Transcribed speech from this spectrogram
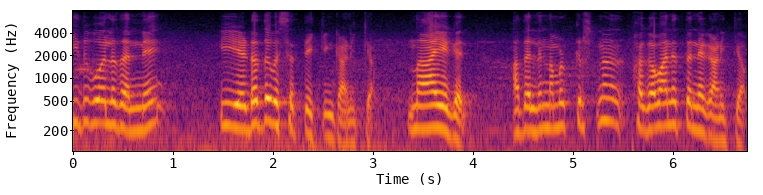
ഇതുപോലെ തന്നെ ഈ ഇടതുവശത്തേക്കും കാണിക്കാം. നായകൻ അതല്ലെങ്കിൽ നമ്മൾ കൃഷ്ണ ഭഗവാനെ തന്നെ കാണിക്കാം.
